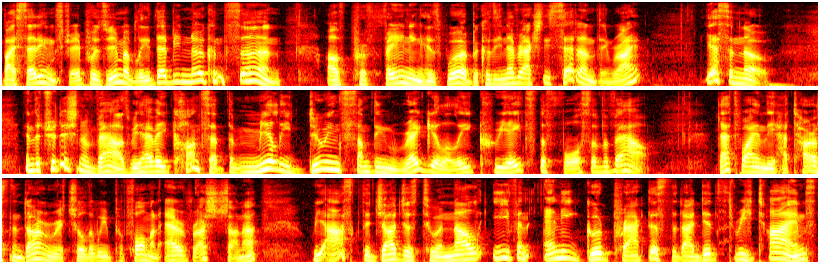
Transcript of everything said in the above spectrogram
By setting him straight, presumably there'd be no concern of profaning his word because he never actually said anything, right? Yes and no. In the tradition of vows, we have a concept that merely doing something regularly creates the force of a vow. That's why in the Hataras Nedarim ritual that we perform on Erev Rosh Hashanah, we ask the judges to annul even any good practice that I did three times,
